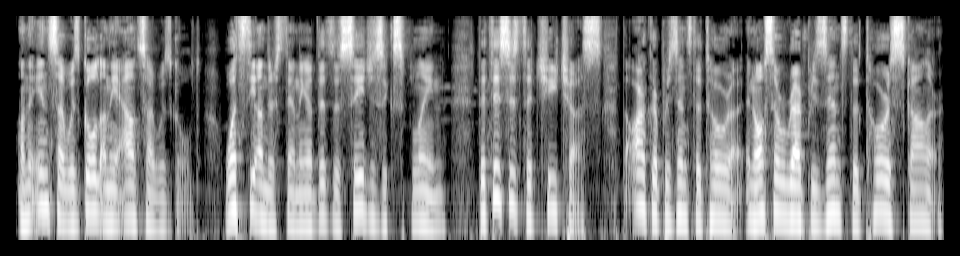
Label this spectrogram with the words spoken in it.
On the inside was gold, on the outside was gold. What's the understanding of this? The sages explain that this is to teach us. The ark represents the Torah and also represents the Torah scholar.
